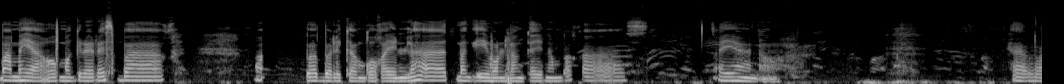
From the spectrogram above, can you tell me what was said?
Mamaya ako magre-rest back. Babalikan ko kayong lahat. Mag-iwan lang kayo ng bakas. Ayan oh. Hello.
